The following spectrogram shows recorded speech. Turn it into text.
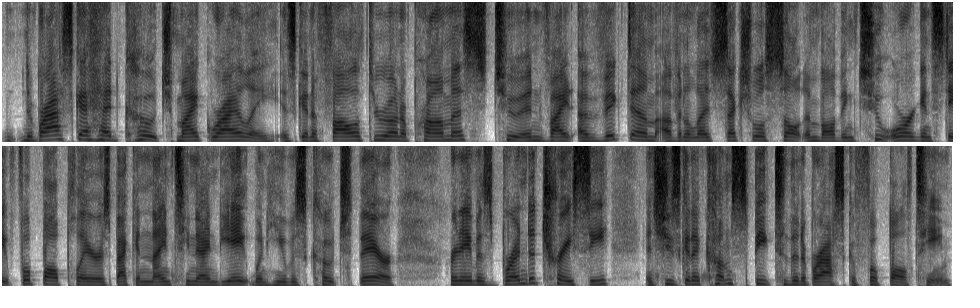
Nebraska head coach Mike Riley is going to follow through on a promise to invite a victim of an alleged sexual assault involving two Oregon State football players back in 1998 when he was coach there. Her name is Brenda Tracy, and she's going to come speak to the Nebraska football team.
